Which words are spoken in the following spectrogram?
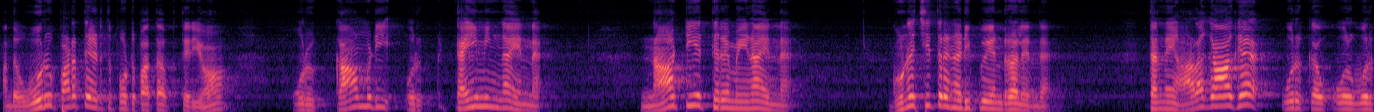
அந்த ஒரு படத்தை எடுத்து போட்டு பார்த்தா தெரியும் ஒரு காமெடி ஒரு டைமிங்னா என்ன? நாட்டிய திறமைனா என்ன? குணச்சித்திர நடிப்பு என்றால் என்ன? தன்னை அழகாக ஒரு க ஒரு ஒரு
